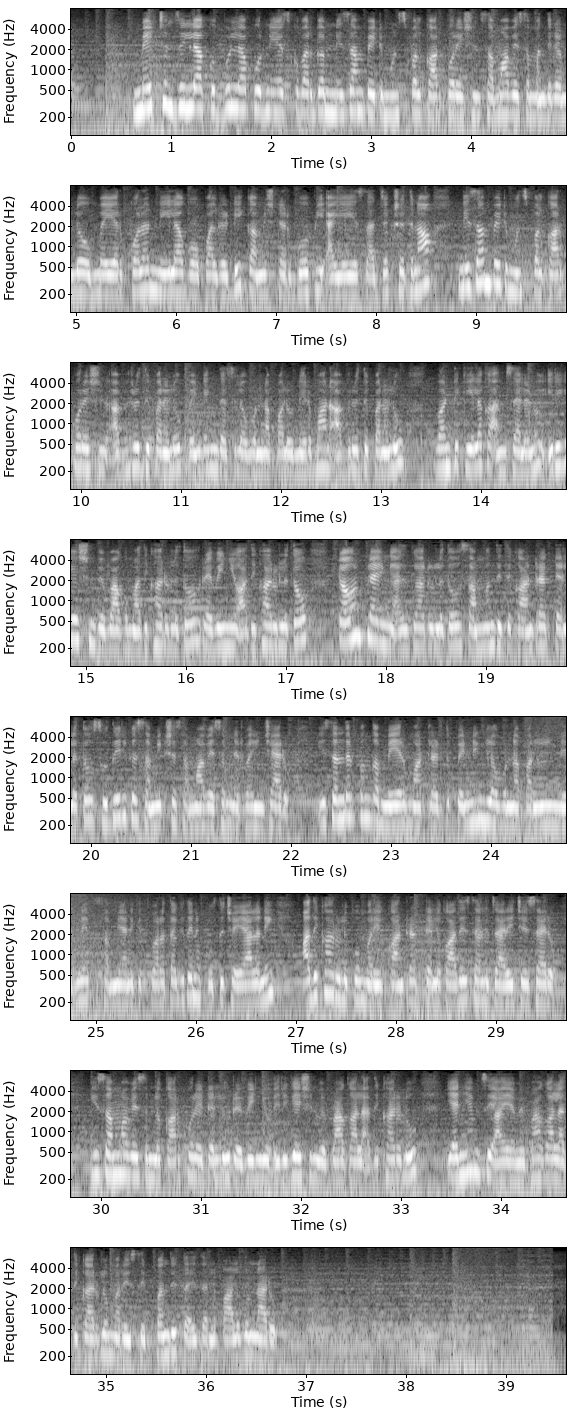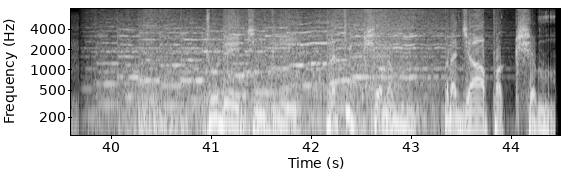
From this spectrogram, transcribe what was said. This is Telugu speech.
Thank you. మేడ్చల్ జిల్లా కుత్బుల్లాపూర్ నియోజకవర్గం నిజాంపేట మున్సిపల్ కార్పొరేషన్ సమావేశ మందిరంలో mayor Kolan Neela Gopal Reddy commissioner Gopi IAS అధ్యక్షతన నిజాంపేట మున్సిపల్ కార్పొరేషన్ అభివృద్ధి పనులు పెండింగ్ దశలో ఉన్న పలు నిర్మాణ అభివృద్ధి పనులు వంటి కీలక అంశాలను ఇరిగేషన్ విభాగం అధికారులతో రెవెన్యూ అధికారులతో టౌన్ ప్లానింగ్ అధికారులతో సంబంధిత కాంట్రాక్టర్లతో సుదీర్ఘ సమీక్ష సమావేశం నిర్వహించారు. ఈ సందర్భంగా మేయర్ మాట్లాడుతూ పెండింగ్లో ఉన్న పనులను నిర్ణీత సమయానికి త్వరతగితేనే పూర్తి చేయాలని అధికారులకు మరియు కాంట్రాక్టర్లకు ఆదేశాలు జారీ చేశారు. ఈ సమావేశం సమావేశంలో కార్పొరేటర్లు రెవెన్యూ ఇరిగేషన్ విభాగాల అధికారులు ఎన్ఎంసీ ఆయా విభాగాల అధికారులు మరియు సిబ్బంది తదితరులు పాల్గొన్నారు. టుడే టీవీ ప్రతిక్షణం ప్రజాపక్షం.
